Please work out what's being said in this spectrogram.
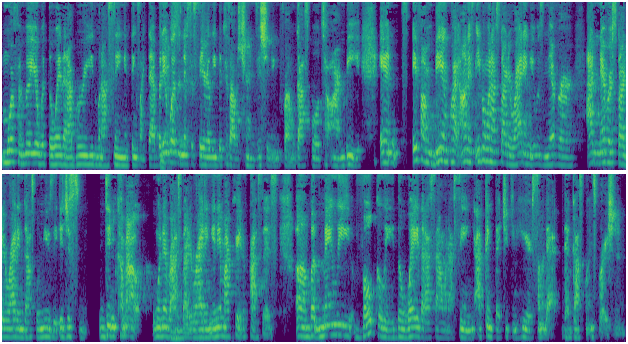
more familiar with the way that I breathe when I sing and things like that. But Yes. it wasn't necessarily because I was transitioning from gospel to R&B. And if I'm being quite honest, even when I started writing, it was never, I never started writing gospel music. It just didn't come out whenever I started writing and in my creative process. Um, but mainly vocally, the way that I sound when I sing, I think that you can hear some of that, that gospel inspiration.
